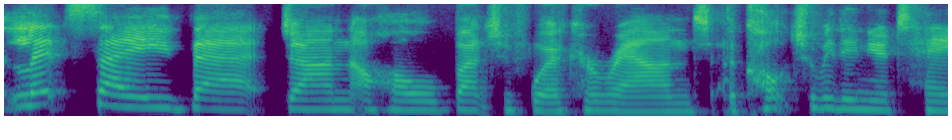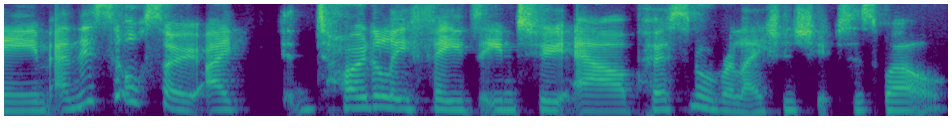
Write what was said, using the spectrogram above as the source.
Let's say that done a whole bunch of work around the culture within your team. And this also I totally feeds into our personal relationships as well.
